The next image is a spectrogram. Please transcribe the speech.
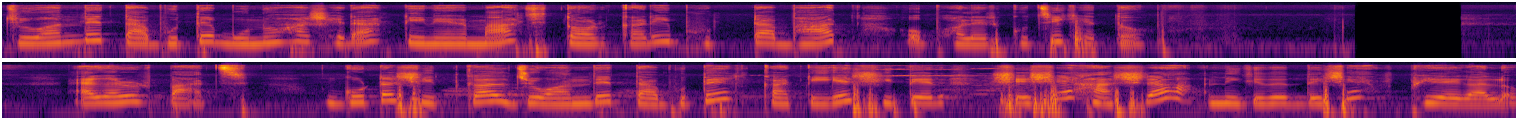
জোয়ানদের তাঁবুতে বুনো হাঁসেরা টিনের মাছ, তরকারি, ভুট্টা, ভাত ও ফলের কুচি খেত। এগারোর পাঁচ। গোটা শীতকাল জোয়ানদের তাঁবুতে কাটিয়ে শীতের শেষে হাঁসরা নিজেদের দেশে ফিরে গেল।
